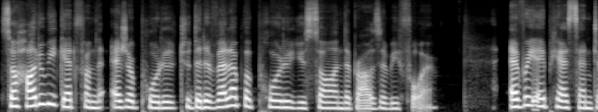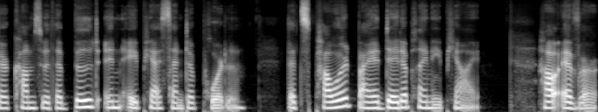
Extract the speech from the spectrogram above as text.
So how do we get from the Azure portal to the developer portal you saw in the browser before? Every API Center comes with a built-in API Center portal that's powered by a data plane API. However,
